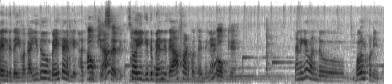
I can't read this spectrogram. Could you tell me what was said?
ಬೆಂದಿದೆ ಇವಾಗ. ಇದು ಬೇಯ್ತಾ ಇರ್ಲಿ ಹತ್ತು ನಿಮಿಷ. ಸರಿ. ಸೊ ಈಗ ಇದು ಬೆಂದಿದೆ. ಆಫ್ ಮಾಡ್ಕೊತಾ ಇದ್ದೀನಿ. ಓಕೆ ನನಗೆ ಒಂದು ಬೌಲ್ ಕೊಡಿ ಇದು.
